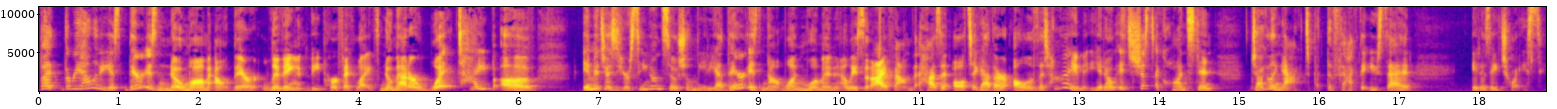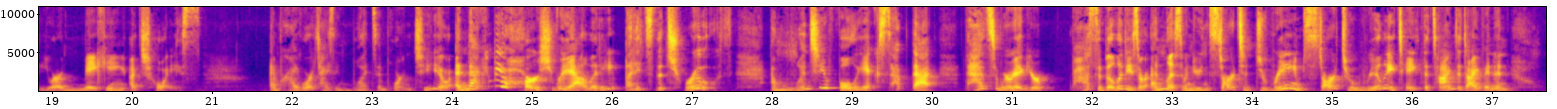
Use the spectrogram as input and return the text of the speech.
But the reality is, there is no mom out there living the perfect life, no matter what type of images you're seeing on social media, there is not one woman, at least that I found, that has it all together all of the time. You know, it's just a constant juggling act. But the fact that you said it is a choice, you are making a choice and prioritizing what's important to you. And that can be a harsh reality, but it's the truth. And once you fully accept that, that's where your possibilities are endless when you start to dream, start to really take the time to dive in and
